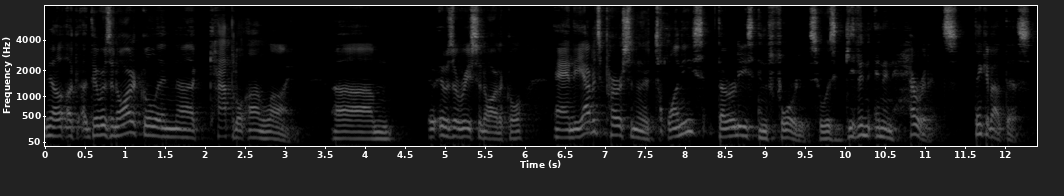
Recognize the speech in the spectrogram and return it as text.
you know, uh, there was an article in uh, Capital Online. Um, it, it was a recent article, and the average person in their 20s, 30s, and 40s who was given an inheritance. Think about this.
